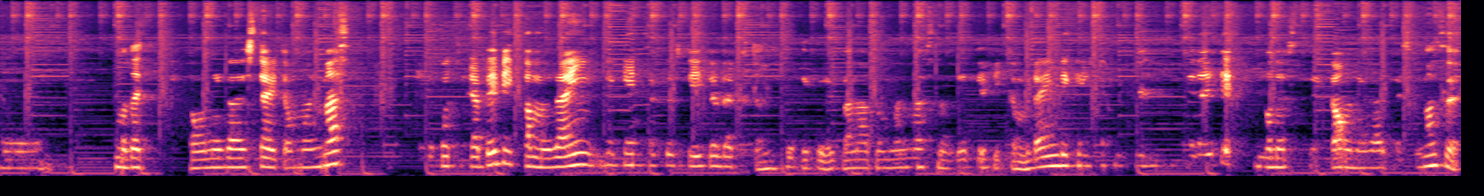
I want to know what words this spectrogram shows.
えー、友達追加お願いしたいと思います。こちら、ベビカム LINE で検索していただくと、出てくるかなと思いますので、ベビカム LINE で検索していただいて、友達追加をお願いいたします。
